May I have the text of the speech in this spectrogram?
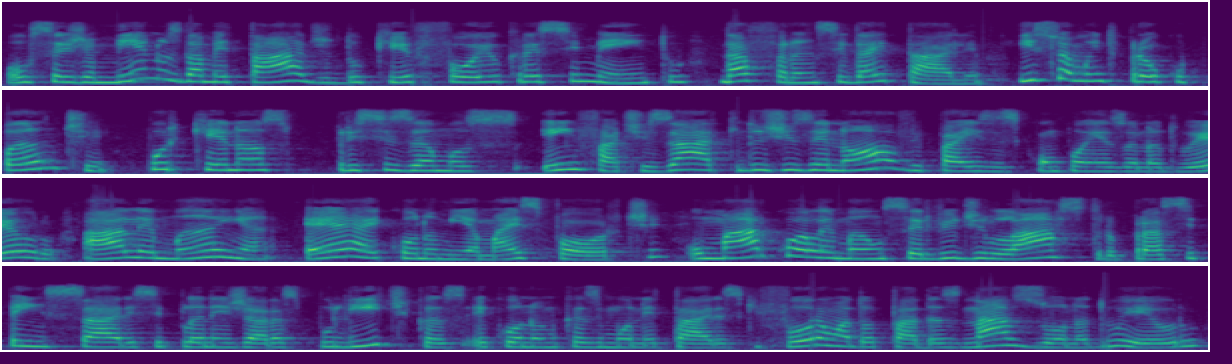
ou seja, menos da metade do que foi o crescimento da França e da Itália. Isso é muito preocupante porque nós precisamos enfatizar que dos 19 países que compõem a zona do euro, a Alemanha é a economia mais forte. O marco alemão serviu de lastro para se pensar e se planejar as políticas econômicas e monetárias que foram adotadas na zona do euro.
